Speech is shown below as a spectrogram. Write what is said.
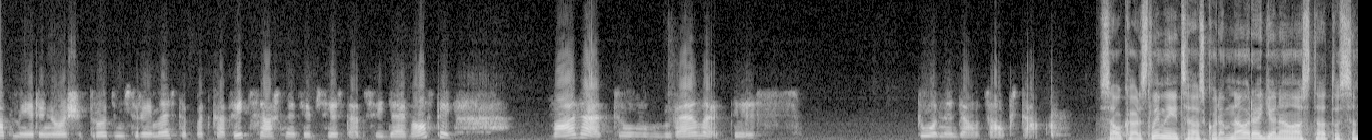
apmierinoša. Protams, arī mēs, tāpat kā citas ārstniecības iestādes vidē valstī, varētu vēlēties to nedaudz augstāku. Savukārt slimnīcās, kuram nav reģionālā statusa,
